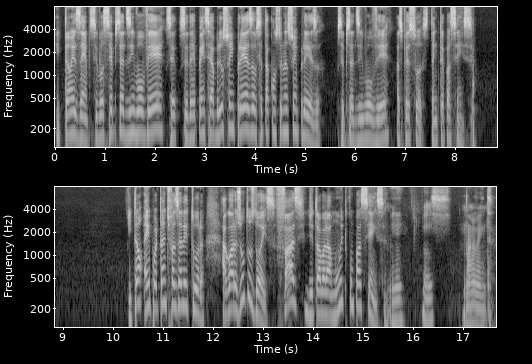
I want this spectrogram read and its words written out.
Então, exemplo, se você precisa desenvolver, você, você, de repente você abriu sua empresa, você está construindo sua empresa, você precisa desenvolver as pessoas, tem que ter paciência. Então é importante fazer a leitura. Agora, junta os dois. Fase de trabalhar muito com paciência. E não aguenta.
